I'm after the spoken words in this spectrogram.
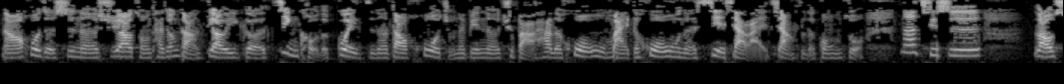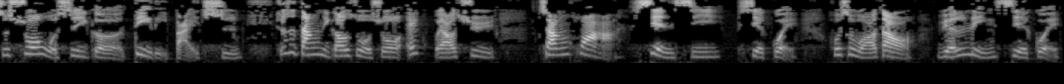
然后或者是呢，需要从台中港调一个进口的柜子呢，到货主那边呢，去把他的货物买的货物呢卸下来，这样子的工作。那其实老实说，我是一个地理白痴，就是当你告诉我说，哎，我要去彰化县西卸柜，或是我要到园林卸柜。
